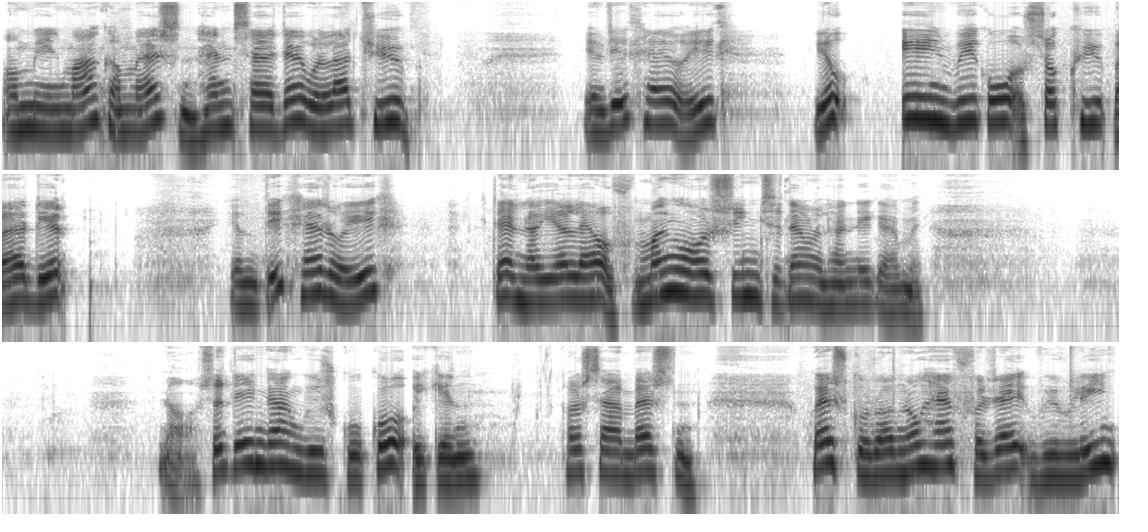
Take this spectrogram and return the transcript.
Og min marker Madsen, han sagde, der var lidt type. Jamen, det kan jeg jo ikke. Jo, en vi går, så køber jeg den. Jamen, det kan du ikke. Den har jeg lavet for mange år siden, så den vil han ikke have med. Nå, så dengang vi skulle gå igen, så sagde Madsen, hvad skulle du nu have for dag violin?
